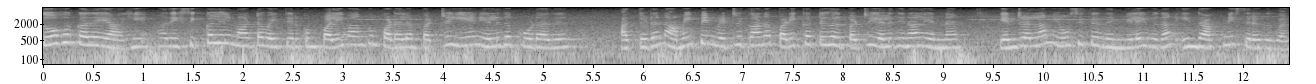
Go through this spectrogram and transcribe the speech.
சோகக்கதையாகி அதை சிக்கலில் மாட்ட வைத்திருக்கும் பழிவாங்கும் படலம் பற்றி ஏன் எழுதக்கூடாது? அத்துடன் அமைப்பின் வெற்றிக்கான படிக்கட்டுகள் பற்றி எழுதினால் என்ன? என்றெல்லாம் யோசித்ததன் விளைவுதான் இந்த அக்னி சிறகுகள்.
